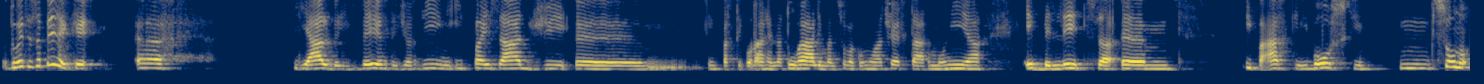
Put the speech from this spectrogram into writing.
Dovete sapere che eh, gli alberi, il verde, i giardini, i paesaggi, eh, in particolare naturali, ma insomma con una certa armonia e bellezza, ehm, i parchi, i boschi, mm, sono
